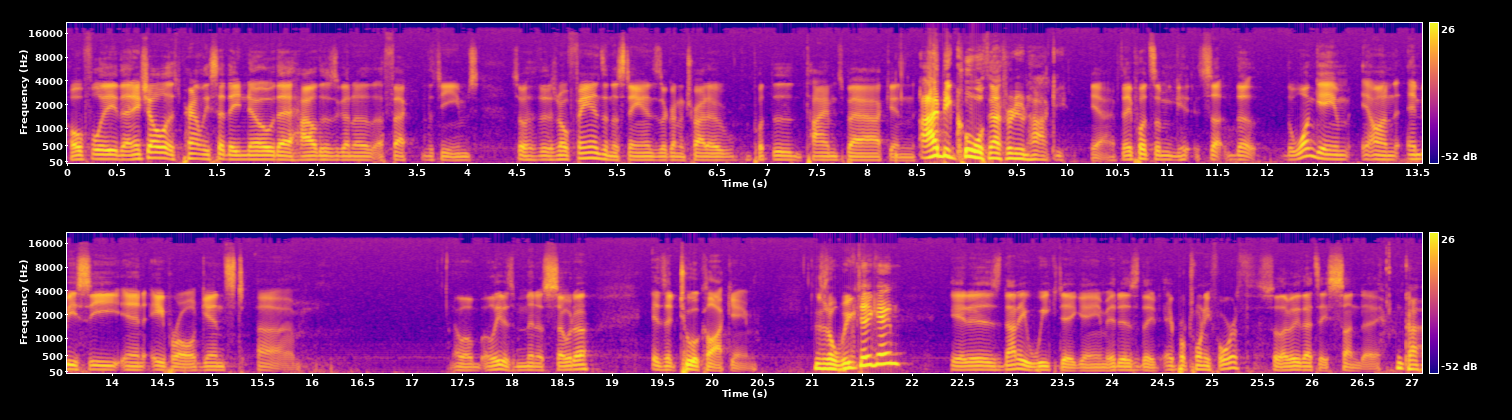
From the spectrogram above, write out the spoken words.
Hopefully, the NHL has apparently said they know that how this is going to affect the teams. So if there's no fans in the stands, they're going to try to put the times back and I'd be cool with afternoon hockey. Yeah, if they put some so the the one game on NBC in April against um, oh, I believe it's Minnesota is a two o'clock game. Is it a weekday game? It is not a weekday game. It is the April twenty fourth. So I believe that's a Sunday, Okay.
